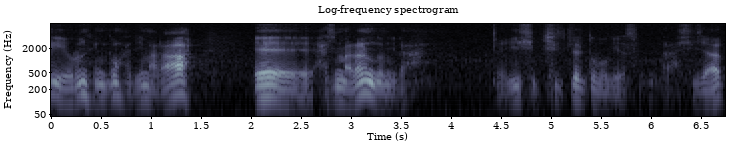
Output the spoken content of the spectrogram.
이런 행동 하지 마라. 예, 하지 말라는 겁니다. 27절도 보겠습니다. 시작.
